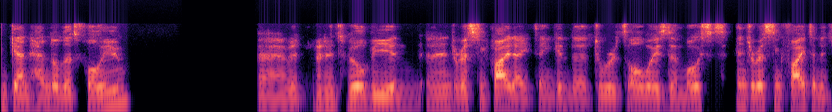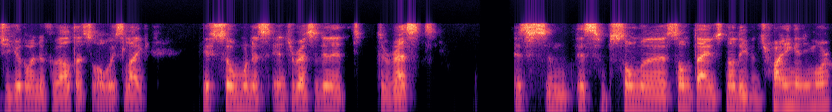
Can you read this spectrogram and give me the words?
he can handle that volume. Uh, but, but it will be an, an interesting fight. I think in the tour it's always the most interesting fight. In the Giro and the Vuelta, it's always like if someone is interested in it, the rest is is some uh, sometimes not even trying anymore.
